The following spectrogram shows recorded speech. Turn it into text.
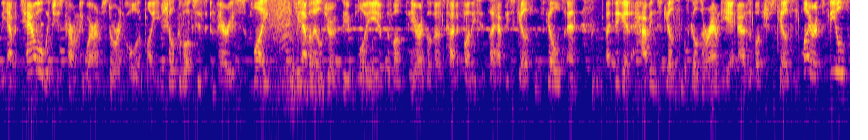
we have a tower, which is currently where I'm storing all of my shulker boxes and various supplies. We have a little joke, the employee of the month here. I thought that was kind of funny since I have these skeleton skulls, and I figured having skeleton skulls around here as a bunch of skeleton pirates feels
